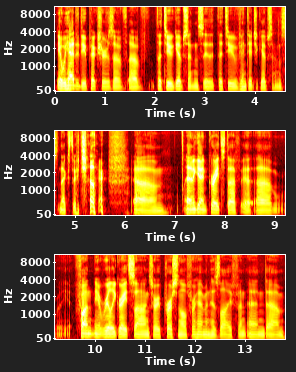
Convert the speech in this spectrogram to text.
yeah, we had to do pictures of, of the two Gibsons, uh, the two vintage Gibsons next to each other. Um, and again, great stuff. Uh, uh, fun, you know, really great songs. Very personal for him and his life. And and um,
